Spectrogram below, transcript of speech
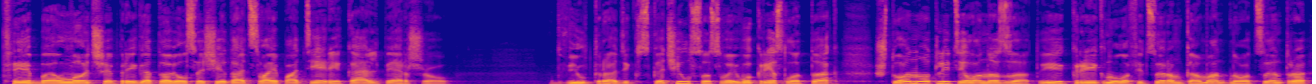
Ты бы лучше приготовился считать свои потери, Каль Першоу. Двилд Радик вскочил со своего кресла так, что оно отлетело назад, и крикнул офицерам командного центра,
